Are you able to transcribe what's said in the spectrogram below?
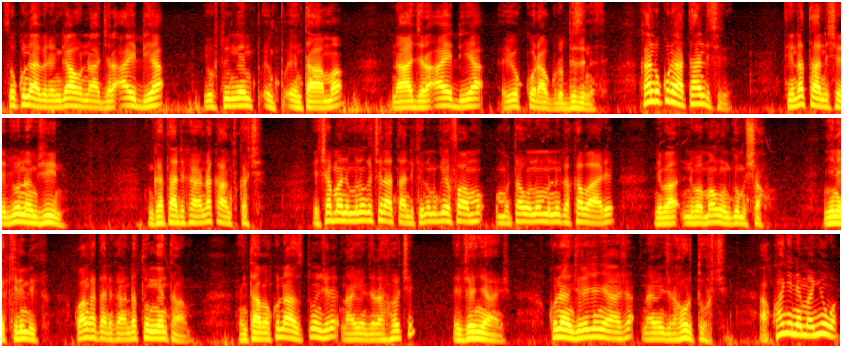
So kunabire ngaho nagira idea yokutunga emp- emp- entaama nagira idea eyokukora agro business. Kandi oku natandikire tindatandikire byona mbyine nkatandikana n'akantu kakye ekyamani munonga eki natandikire omu gefaamu omu tawuni omu ninga kabare niba- nibamangu ndi omushaho. Nyine kilinika kuba nkatandikana ndatunga entaama entaama ku nazitungire nayongeraho ki? Ebyenyanja. Ku nayongera ebyenyanja nayongeraho orutoki akuba nyine manyuwa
